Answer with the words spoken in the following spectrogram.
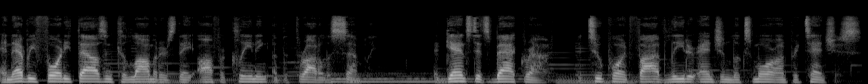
And every 40,000 kilometers they offer cleaning of the throttle assembly. Against its background, 2.5-liter engine looks more unpretentious.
